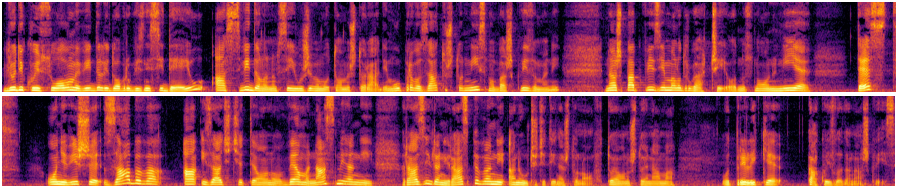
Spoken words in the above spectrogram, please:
ljudi koji su u ovome videli dobru biznis ideju, a svidelo nam se i uživamo u tome što radimo. Upravo zato što nismo baš kvizomani, naš pub kviz je malo drugačiji, odnosno on nije test, on je više zabava, a izaći ćete ono veoma nasmijani, razigrani, raspevani, a naučit ćete i nešto novo. To je ono što je nama otprilike kako izgleda naš kviz.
